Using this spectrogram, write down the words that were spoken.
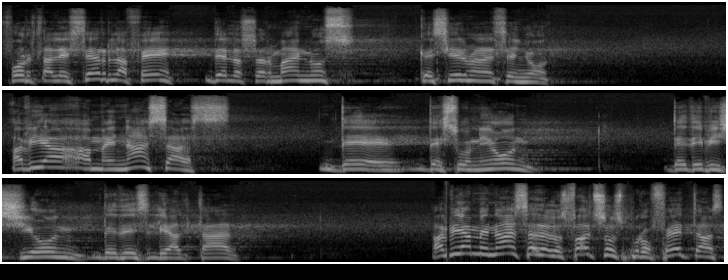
fortalecer la fe de los hermanos que sirven al Señor. Había amenazas de desunión, de división, de deslealtad. Había amenaza de los falsos profetas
